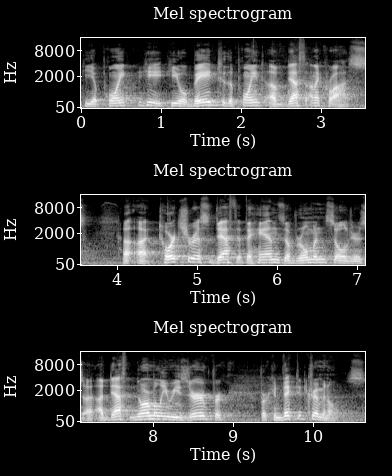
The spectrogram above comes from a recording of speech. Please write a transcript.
He, appoint, he, he obeyed to the point of death on a cross, a, a torturous death at the hands of Roman soldiers, a, a death normally reserved for, for convicted criminals.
